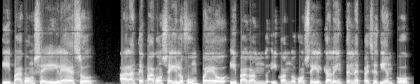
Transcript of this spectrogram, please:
y para conseguir eso, adelante, para conseguirlo fue un peo y, para cuando, y cuando conseguí el cable de internet, para ese tiempo,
